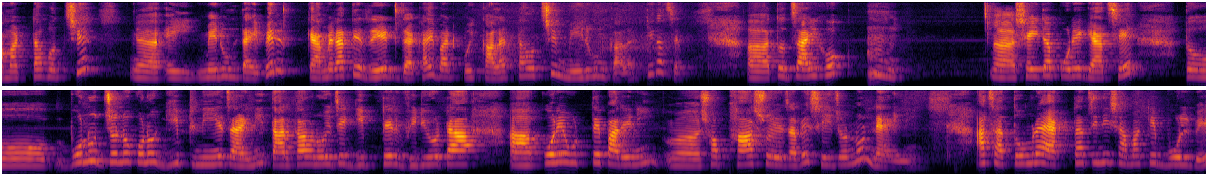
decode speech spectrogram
আমারটা হচ্ছে এই মেরুন টাইপের ক্যামেরাতে রেড দেখায় বাট ওই কালারটা হচ্ছে মেরুন কালার ঠিক আছে? তো যাই হোক সেইটা পরে গেছে। তো বনুর জন্য কোনো গিফট নিয়ে যায়নি। তার কারণ ওই যে গিফটের ভিডিওটা করে উঠতে পারেনি সব ফাঁস হয়ে যাবে, সেই জন্য নেয়নি। আচ্ছা তোমরা একটা জিনিস আমাকে বলবে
